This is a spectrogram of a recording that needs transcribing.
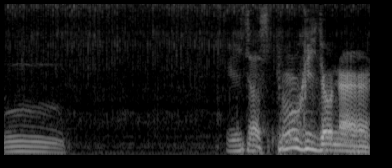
Uh. Je to spooky tunel.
